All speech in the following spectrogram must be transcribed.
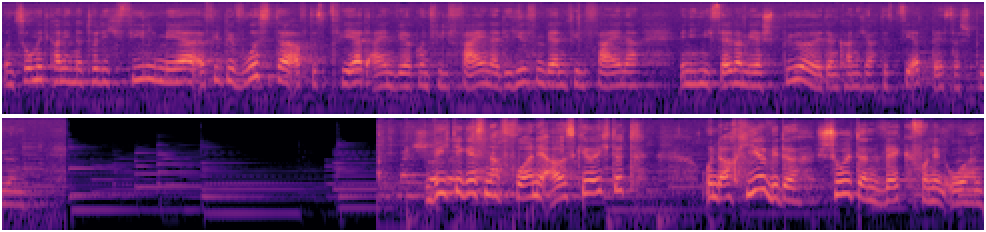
und somit kann ich natürlich viel mehr, äh, viel bewusster auf das Pferd einwirken und viel feiner. Die Hilfen werden viel feiner. Wenn ich mich selber mehr spüre, dann kann ich auch das Pferd besser spüren. Wichtig ist nach vorne ausgerichtet und auch hier wieder Schultern weg von den Ohren.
